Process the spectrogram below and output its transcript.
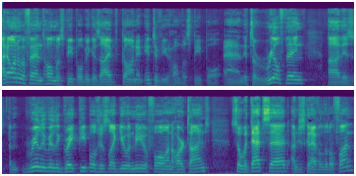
I don't want to offend homeless people because I've gone and interviewed homeless people, and it's a real thing. Uh, there's um, really, really great people just like you and me who fall on hard times. So, with that said, I'm just going to have a little fun.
